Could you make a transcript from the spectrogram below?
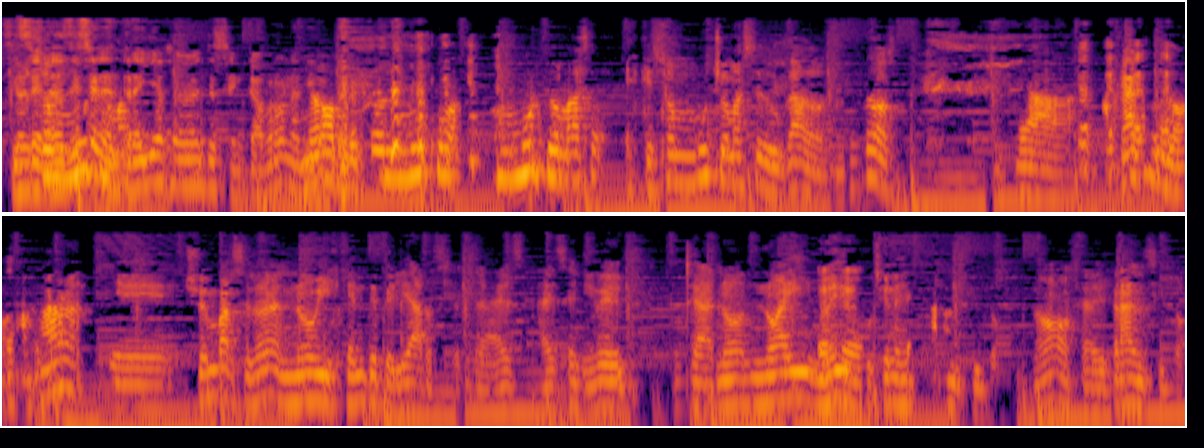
si se las dicen entre ellos, obviamente se encabronan. No, pero son mucho, mucho más, es que son mucho más educados. Nosotros o sea, acá, eh, yo en Barcelona no vi gente pelearse, o sea, es, a ese nivel. O sea, no, no, hay, no hay discusiones de tránsito, ¿no? O sea, de tránsito.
